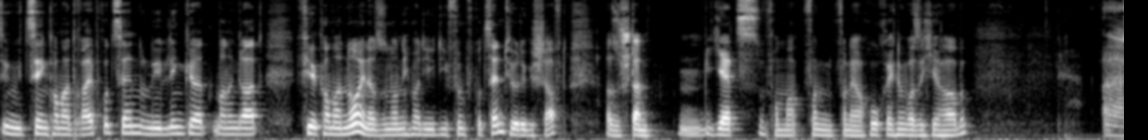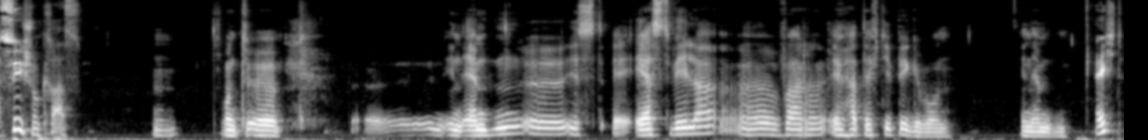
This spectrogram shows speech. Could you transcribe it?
irgendwie 10,3 Prozent und die linke hat man gerade 4,9, also noch nicht mal die, die 5%-Hürde geschafft. Also stand jetzt von, von, von der Hochrechnung, was ich hier habe. Äh, Das finde ich schon krass. Und äh, in Emden äh, ist Erstwähler äh, war, er hat FDP gewonnen. In Emden. Echt?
